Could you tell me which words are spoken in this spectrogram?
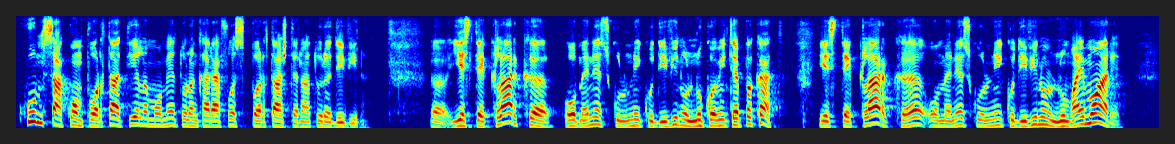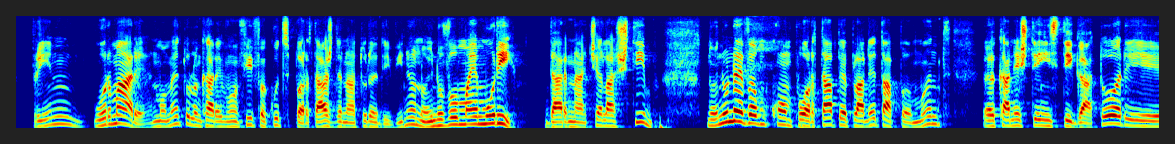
cum s-a comportat El în momentul în care a fost părtaș de natură divină. Uh, este clar că omenescul unui cu divinul nu comite păcat. Este clar că omenescul unui cu divinul nu mai moare. Prin urmare, în momentul în care vom fi făcuți părtași de natură divină, noi nu vom mai muri. Dar în același timp, noi nu ne vom comporta pe planeta Pământ uh, ca niște instigatori,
